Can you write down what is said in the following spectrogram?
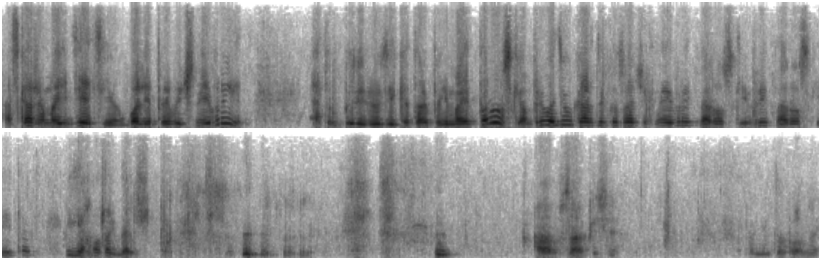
А скажем, мои дети, более привычный иврит, а тут были люди, которые понимают по-русски, он приводил каждый кусочек на иврит, на русский, иврит, на русский и так, и ехал так дальше. А в записи магнитофонной?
